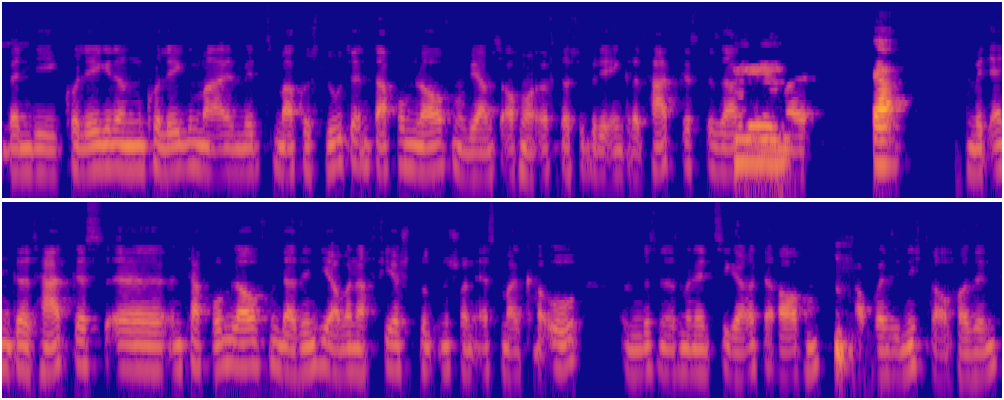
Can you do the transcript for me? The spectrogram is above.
wenn die Kolleginnen und Kollegen mal mit Markus Lute einen Tag rumlaufen, und wir haben es auch mal öfters über die Ingrid Hartges gesagt, mhm. mal ja. mit Ingrid Hartges äh, einen Tag rumlaufen, da sind die aber nach vier Stunden schon erstmal K.O. und müssen erstmal eine Zigarette rauchen, auch wenn sie nicht Raucher sind.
